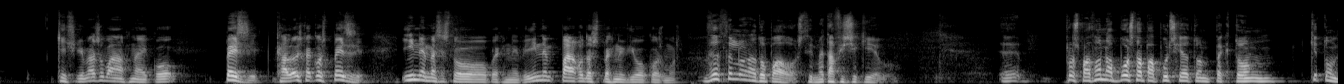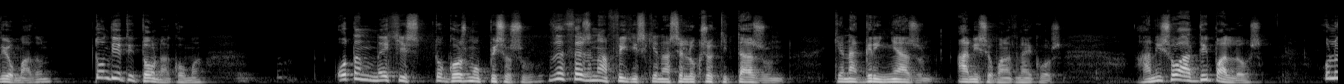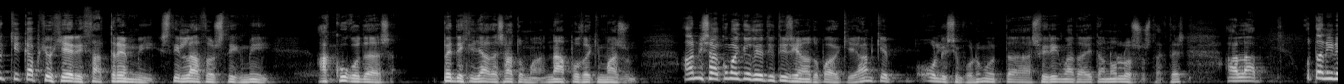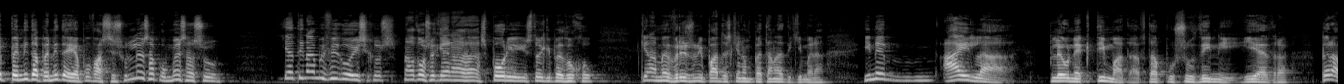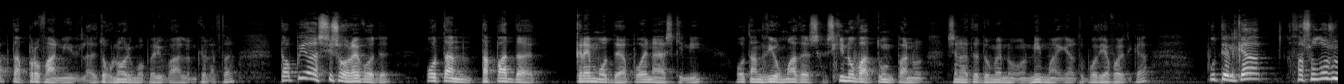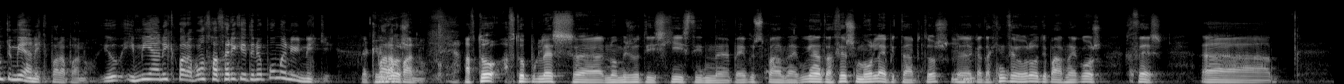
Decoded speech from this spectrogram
και συγκεκριμένα στο Παναθηναϊκό παίζει. Καλό ή κακός παίζει. Είναι μέσα στο παιχνίδι. Είναι παράγοντας του παιχνιδιού ο κόσμος. Δεν θέλω να το πάω στη μεταφυσική εγώ. Ε, προσπαθώ να μπω στα παπούτσια των παικτών και των δύο ομάδων, των διαιτητών ακόμα. Όταν έχεις τον κόσμο πίσω σου, δεν θες να φύγεις και να σε λοξοκοιτάζουν και να γκρινιάζουν αν είσαι ο Παναθηναϊκός. Αν είσαι ο αντίπαλος, όλο και κάποιο χέρι θα τρέμει στη λάθος στιγμή ακούγοντας 5.000 άτομα να αποδοκιμάζουν. Αν είσαι ακόμα και ο διαιτητής για να το πάω εκεί, αν και όλοι συμφωνούμε ότι τα σφυρίγματα ήταν ολόσωστα χτες, αλλά όταν είναι 50-50 η απόφασή σου, λες από μέσα σου γιατί να μην φύγω ήσυχος, να δώσω και ένα σπόρι στο γηπεδούχο και να με βρίζουν οι πάντες και να μου πετάνε αντικείμενα. Είναι άειλα πλέον εκτήματα αυτά που σου δίνει η έδρα πέρα από τα προφανή δηλαδή, το γνώριμο περιβάλλον και όλα αυτά, τα οποία συσσωρεύονται όταν τα πάντα κρέμονται από ένα σκηνή, όταν δύο ομάδες σκηνοβατούν πάνω σε ένα τεντωμένο νήμα, για να το πω διαφορετικά, που τελικά θα σου δώσουν τη μία νίκη παραπάνω. Η, μία νίκη παραπάνω θα φέρει και την επόμενη νίκη Ακριβώς. παραπάνω. Αυτό, αυτό που λες ε, νομίζω ότι ισχύει στην ε, περίπτωση του Παναθηναϊκού για να τα θέσουμε όλα επιτάπητος. Mm-hmm. Ε, καταρχήν θεωρώ ότι ο Παναθηναϊκός χθες ε,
